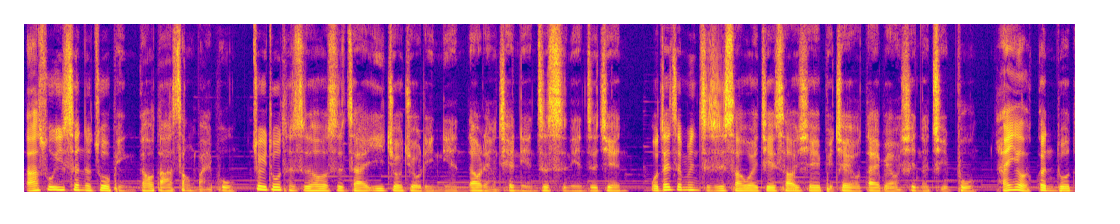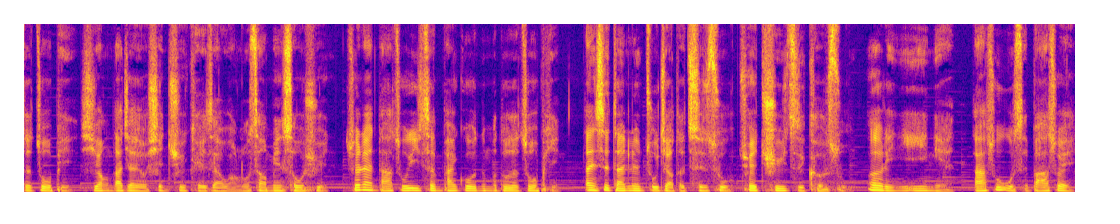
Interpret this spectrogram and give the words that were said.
达叔一生的作品高达上百部，最多的时候是在一九九零年到两千年这十年之间。我在这边只是稍微介绍一些比较有代表性的几部，还有更多的作品，希望大家有兴趣可以在网络上面搜寻。虽然达叔一生拍过那么多的作品，但是担任主角的次数却屈指可数。二零一一年，达叔五十八岁，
